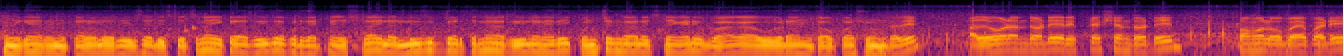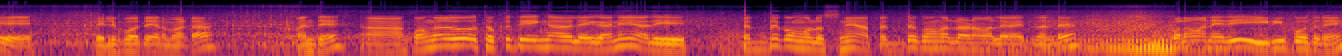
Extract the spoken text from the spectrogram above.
అందుకే రెండు కర్రలు రీల్స్ అయితే తీసుకొచ్చిన. ఇక్కడ రీల్స్ ఒకటి కట్టిన చూసిన. ఇలా లీజుకి కడితేనే ఆ రీల్ అనేది కొంచెం గాలి వచ్చినాయి కానీ బాగా ఊగడానికి అవకాశం ఉంటుంది. అది ఊగడంతో రిఫ్లెక్షన్ తోటి కొంగలు భయపడి వెళ్ళిపోతాయి అనమాట అంతే. కొంగలు తొక్కితే ఏం కాదులే కానీ అది పెద్ద కొంగలు వస్తున్నాయి. ఆ పెద్ద కొంగలు రావడం వల్ల ఏమవుతుందంటే పొలం అనేది ఇరిగిపోతున్నాయి.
